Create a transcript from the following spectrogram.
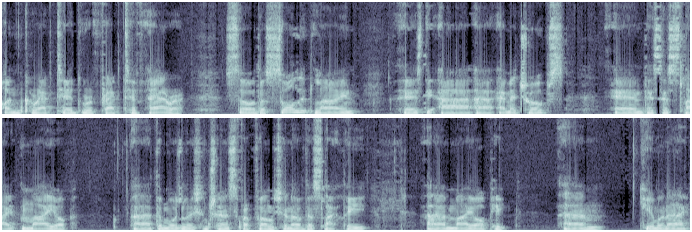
uncorrected refractive error. So the solid line is the uh, uh, emmetropes, and this is slight myope, uh, the modulation transfer function of the slightly uh, myopic um, human eye.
